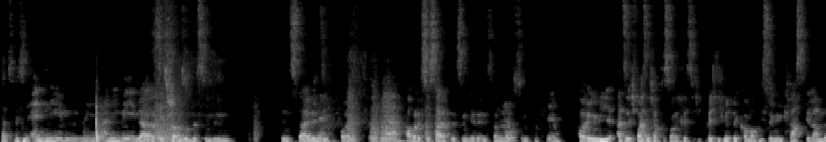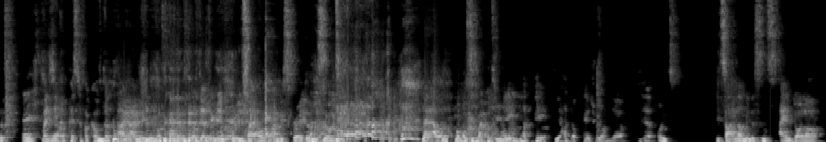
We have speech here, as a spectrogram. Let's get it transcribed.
Das hat ein bisschen Anime, Anime. Ja, das ist schon so ein bisschen den, den Style, den Okay. sie verfolgt. Ja, Aber das ist halt, das sind ihre Insta-Posts. Und- okay. Aber irgendwie, also ich weiß nicht, ich habe das noch nicht richtig, richtig mitbekommen, aber die ist irgendwie im Knast gelandet. Echt? Weil sie Ja. ihre Pisse verkauft hat. Nein, nein, nicht irgendwas anderes. Ich glaube, die hat irgendwie ein Polizeiauto angesprayt oder so. Nein, aber man muss sich mal kurz überlegen, die hat, die hat auf Patreon, ja. Ja. Und die zahlen da mindestens ein Dollar.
